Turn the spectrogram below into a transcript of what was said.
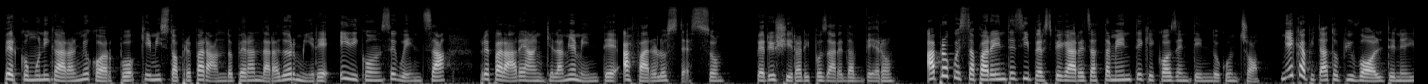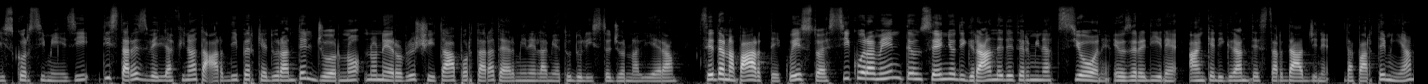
per comunicare al mio corpo che mi sto preparando per andare a dormire e di conseguenza preparare anche la mia mente a fare lo stesso, per riuscire a riposare davvero. Apro questa parentesi per spiegare esattamente che cosa intendo con ciò. Mi è capitato più volte negli scorsi mesi di stare sveglia fino a tardi perché durante il giorno non ero riuscita a portare a termine la mia to-do list giornaliera. Se da una parte questo è sicuramente un segno di grande determinazione e oserei dire anche di grande testardaggine da parte mia,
